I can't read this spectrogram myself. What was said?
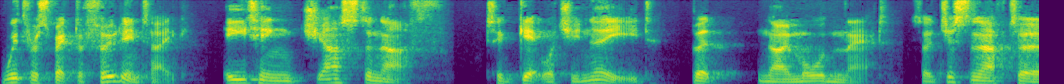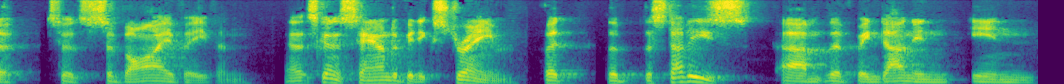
with respect to food intake, eating just enough to get what you need, but no more than that. So just enough to, to survive, even. Now, it's going to sound a bit extreme, but the, the studies um, that have been done in, in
